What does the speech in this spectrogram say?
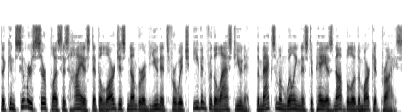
The consumer's surplus is highest at the largest number of units for which, even for the last unit, the maximum willingness to pay is not below the market price.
